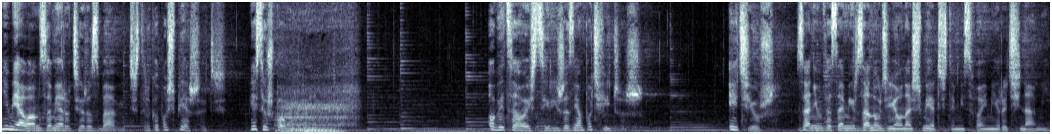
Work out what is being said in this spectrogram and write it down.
Nie miałam zamiaru cię rozbawić, tylko pośpieszyć. Jest już południe. Obiecałeś Ciri, że z nią poćwiczysz. Idź już, zanim Wesemir zanudzi ją na śmierć tymi swoimi rycinami.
